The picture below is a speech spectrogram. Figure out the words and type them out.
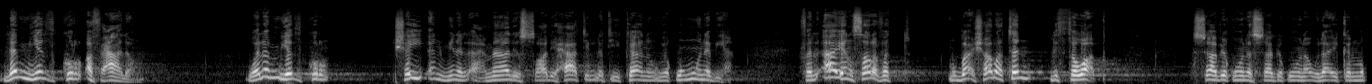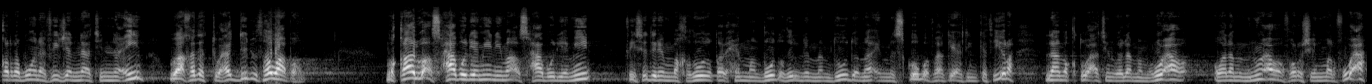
لم يذكر أفعالهم ولم يذكر شيئا من الأعمال الصالحات التي كانوا يقومون بها. فالآية انصرفت مباشرة للثواب. السابقون السابقون أولئك المقربون في جنات النعيم وأخذت تعدد ثوابهم. وقالوا أصحاب اليمين ما أصحاب اليمين؟ في سدر مخضود وطرح منضود وظل ممدود وماء مسكوب وفاكهة كثيرة لا مقطوعة ولا ممروعة ولا ممنوعة وفرش مرفوعة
